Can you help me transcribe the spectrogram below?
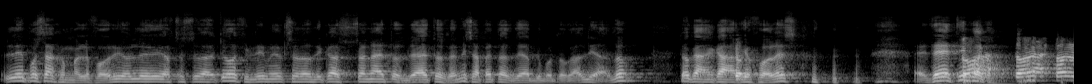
Λέει, πώς θα έχουμε λεωφορείο, λέει αυτός του αετό. Όχι, λέει, είμαι έξω δικά σου, σαν αετό. Λέει, αετό δεν είσαι, απέταζε από την Πορτογαλία εδώ. Το έκανε κάνα δύο φορές. ε, δεν τίποτα. Τώρα, τώρα,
